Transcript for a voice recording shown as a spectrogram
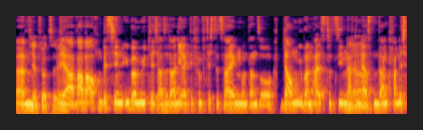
Ähm, 44. Ja, war aber auch ein bisschen übermütig, also da direkt die 50 zu zeigen und dann so Daumen über den Hals zu ziehen nach ja. dem ersten Dank fand ich.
